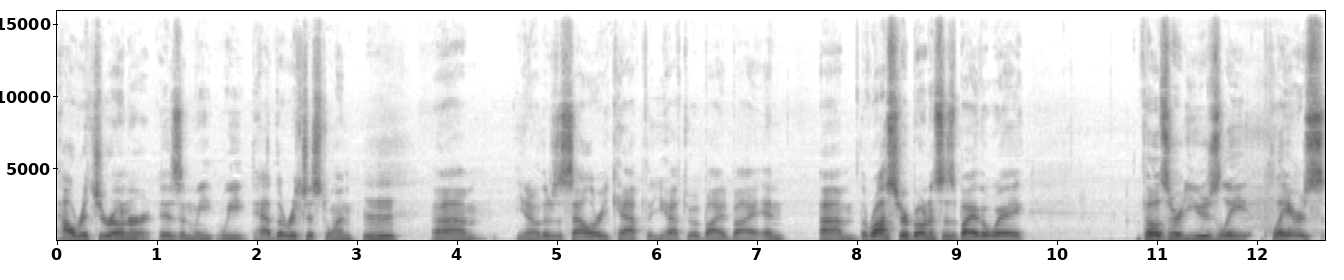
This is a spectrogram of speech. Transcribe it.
how rich your owner is, and we we had the richest one. mhm. um, you know, there's a salary cap that you have to abide by. And um, the roster bonuses, by the way, those are usually players,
